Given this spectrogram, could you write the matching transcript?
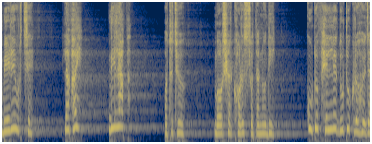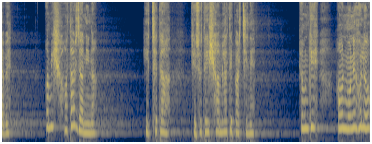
বেড়ে উঠছে। লাফাই দিলাপ অথচ বর্ষার খরস্রোতা নদী কুটো ফেললে দুটুকরো হয়ে যাবে। আমি সাঁতার জানি না। ইচ্ছেটা কিছুতেই সামলাতে পারছি না। এমনকি আমার মনে হলো,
